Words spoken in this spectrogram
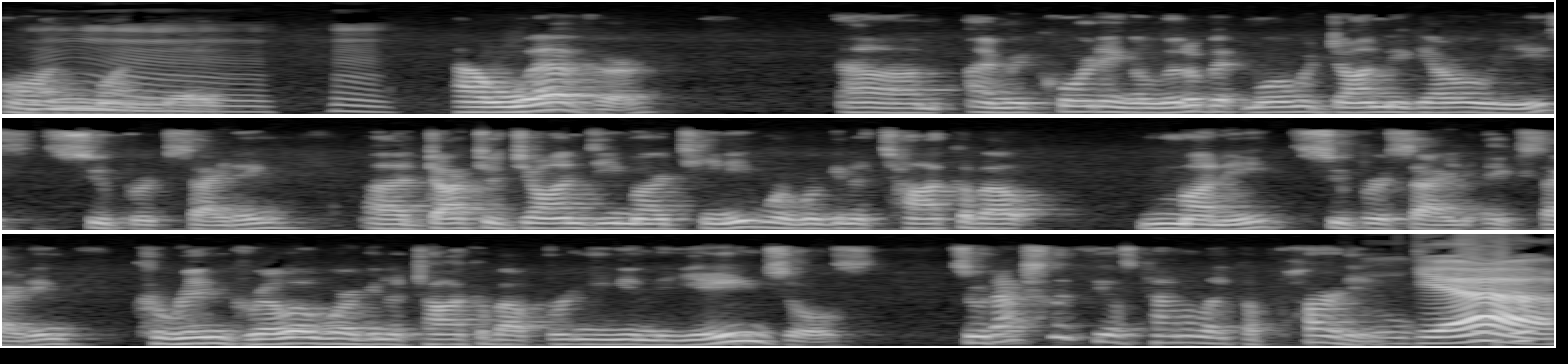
on mm. Monday. Mm. However, um, I'm recording a little bit more with Don Miguel Ruiz, super exciting. Uh, Dr. John Demartini, where we're going to talk about money, super exciting. Corinne Grillo, we're going to talk about bringing in the angels. So it actually feels kind of like a party. Yeah.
